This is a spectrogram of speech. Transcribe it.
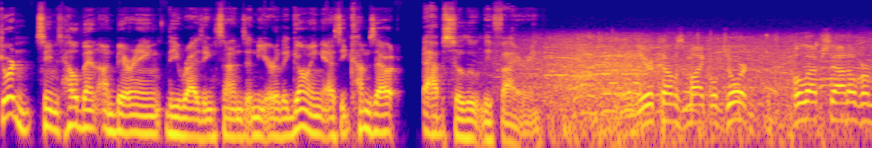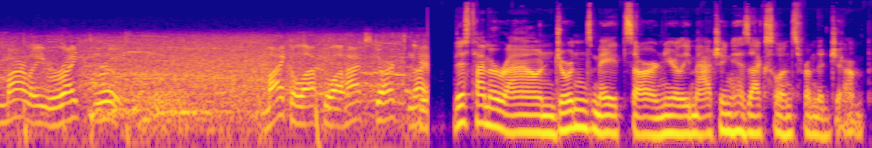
Jordan seems hell bent on burying the Rising Suns in the early going as he comes out absolutely firing. And here comes Michael Jordan. Pull up shot over Majerle right through. Michael off to a hot start. tonight. This time around, Jordan's mates are nearly matching his excellence from the jump.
